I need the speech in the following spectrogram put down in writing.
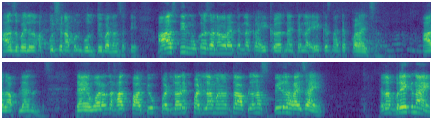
आज बैल आकर्षण आपण बोलतोय बैलांसाठी. आज ती मुक जनावर आहे त्यांना काही कळत नाही त्यांना एकच माहिती आहे, पळायचं. आज आपल्या ड्रायव्हरांचा हात पाठीव पडला रे पडला म्हणून तर आपल्याला स्पीड धरायचा आहे. त्याला ब्रेक नाही.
